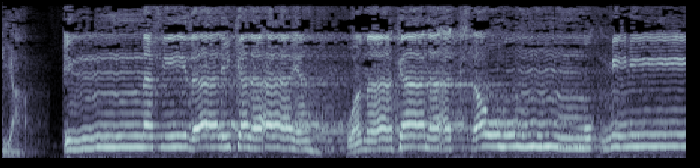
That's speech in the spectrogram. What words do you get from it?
دیا۔ ان في ذلك لآية وما كان اكثرهم مؤمنين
